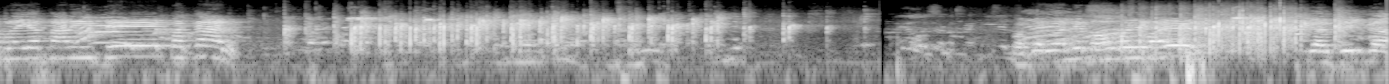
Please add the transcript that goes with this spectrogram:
प्रयत्न आणि ते पकड. पकडवाले बाहुबली बाहेर. करतील का?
